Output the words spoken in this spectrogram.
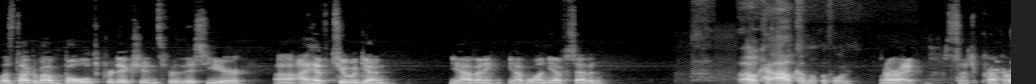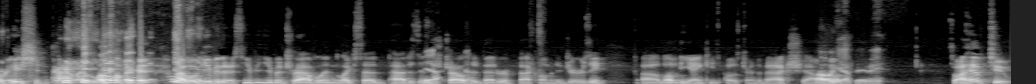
let's talk about bold predictions for this year. Uh, I have two again. You have any? You have one. You have seven. Okay, I'll come up with one. All right. Such preparation, Pat. I love it. I will give you this. You've, you've been traveling. Like I said, Pat is in Yeah, his childhood bedroom back home in New Jersey. Uh, love the Yankees poster in the back. Shout Oh out. yeah, baby. So I have two.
